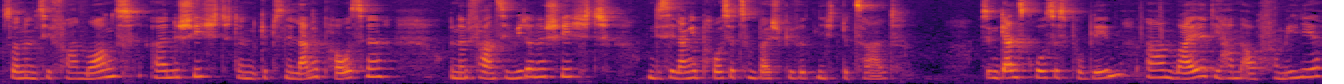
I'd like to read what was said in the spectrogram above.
sondern sie fahren morgens eine Schicht, dann gibt es eine lange Pause und dann fahren sie wieder eine Schicht und diese lange Pause zum Beispiel wird nicht bezahlt. Das ist ein ganz großes Problem, ähm, weil die haben auch Familie.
